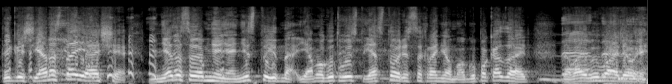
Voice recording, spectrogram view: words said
Ты говоришь, я настоящая. Мне за свое мнение не стыдно. Я могу твой... Я сторис сохранил, могу показать. Давай вываливай.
